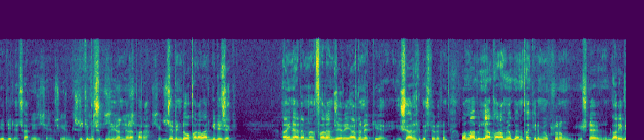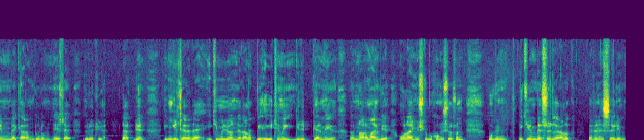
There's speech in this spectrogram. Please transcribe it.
7 ile çarp. 7 kere 3, 21. 2,5 milyon lira para. 200. Cebinde o para var gidecek. Aynı adamdan falanca yere yardım et diye işaret gösteriyorsun. Vallahi billahi param yok, ben fakirim, yoksulum, işte garibim, bekarım, dulum neyse üretiyor. Dün İngiltere'de 2 milyon liralık bir eğitimi gidip gelmeyi normal bir olaymış gibi konuşuyorsun. Bugün 2500 liralık efendim söyleyeyim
